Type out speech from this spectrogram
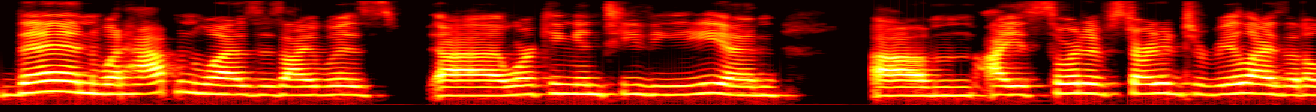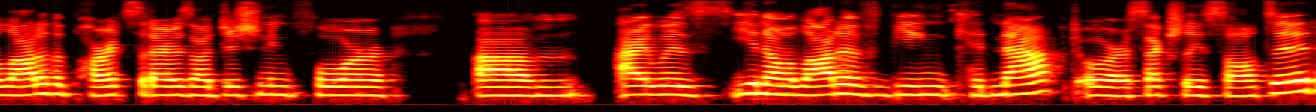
then what happened was, is I was uh, working in TV and um, I sort of started to realize that a lot of the parts that I was auditioning for um i was you know a lot of being kidnapped or sexually assaulted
